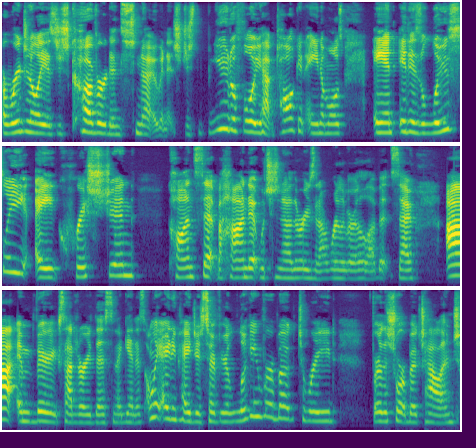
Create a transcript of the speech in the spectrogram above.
originally is just covered in snow and it's just beautiful. You have talking animals and it is loosely a Christian concept behind it, which is another reason I really, really love it. So I am very excited to read this. And again, it's only 80 pages. So if you're looking for a book to read for the short book challenge,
